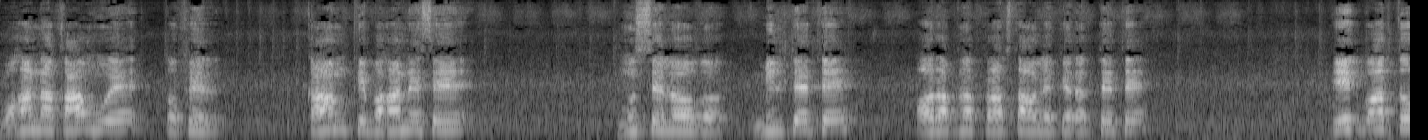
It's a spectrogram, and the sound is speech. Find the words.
वहाँ नाकाम हुए तो फिर काम के बहाने से मुझसे लोग मिलते थे और अपना प्रस्ताव लेके रखते थे। एक बार तो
